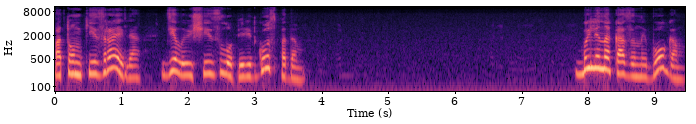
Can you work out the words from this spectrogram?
Потомки Израиля, делающие зло перед Господом, были наказаны Богом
